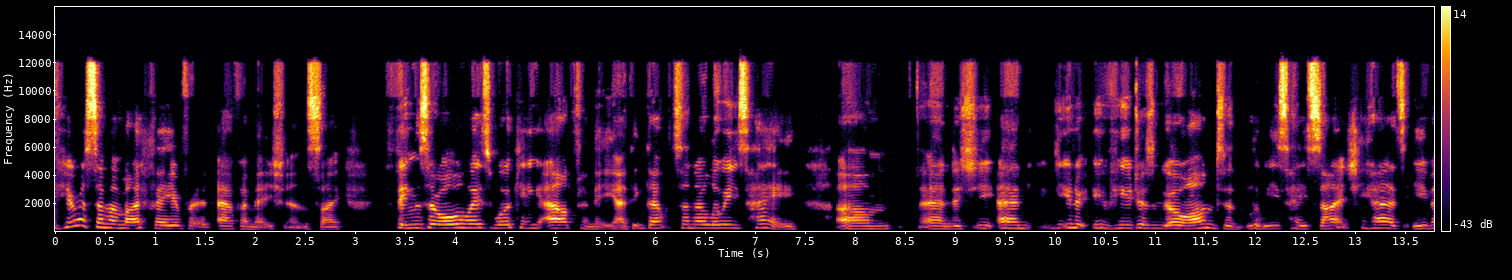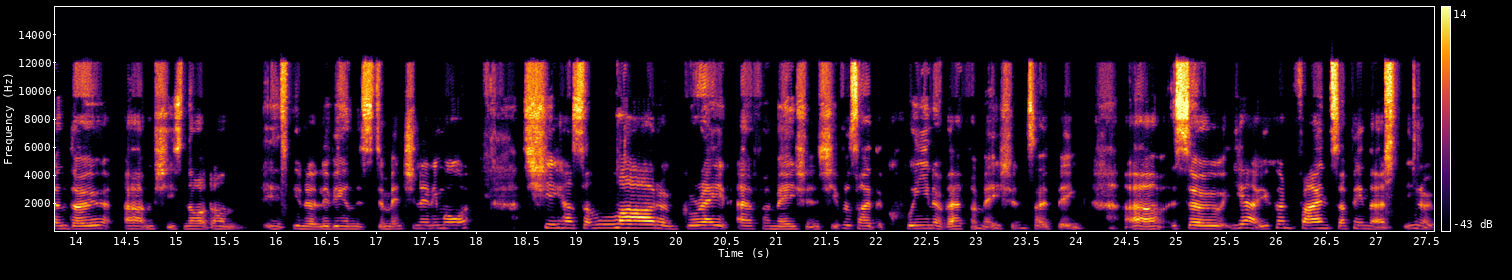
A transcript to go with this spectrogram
here are some of my favorite affirmations like things are always working out for me. I think that's Anna Louise Hay. Um, and she and you know, if you just go on to Louise Hay's site, she has, even though um, she's not on you know living in this dimension anymore, she has a lot of great affirmations. She was like the queen of affirmations, I think. Uh, so yeah, you can find something that you know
